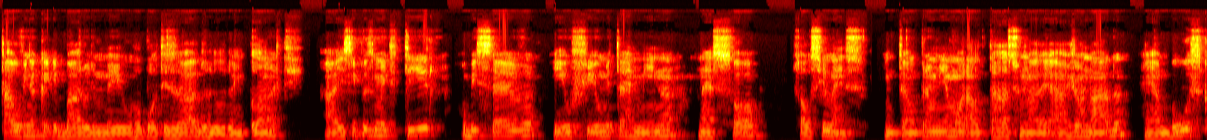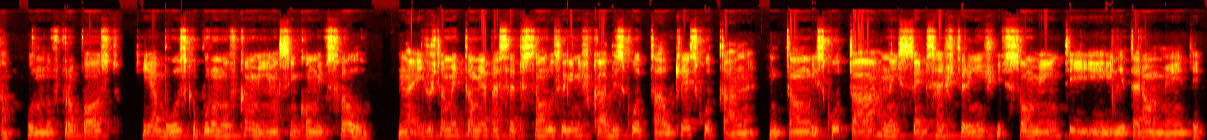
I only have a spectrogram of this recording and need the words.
tá ouvindo aquele barulho meio robotizado do, do implante, aí simplesmente tira, observa e o filme termina, né, só só o silêncio. Então, para mim, a moral está relacionada à jornada, é a busca por um novo propósito e a busca por um novo caminho, assim como o Ives falou. Né? E justamente também a percepção do significado de escutar. O que é escutar, né? Então, escutar nem sempre se restringe somente e literalmente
